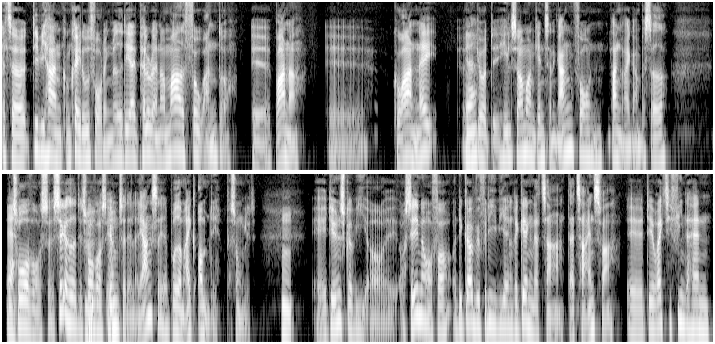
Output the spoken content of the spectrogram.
Altså, det vi har en konkret udfordring med, det er, at Paludan og meget få andre øh, brænder øh, Koranen af. Ja. har gjort det hele sommeren gentagende gange for en lang række ambassader. Ja. Det tror vores øh, sikkerhed, det tror mm. vores evne til alliance. Jeg bryder mig ikke om det personligt. Mm. Øh, det ønsker vi at, øh, at sætte ind over for, og det gør vi, fordi vi er en regering, der tager, der tager ansvar. Det er jo rigtig fint at have en,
